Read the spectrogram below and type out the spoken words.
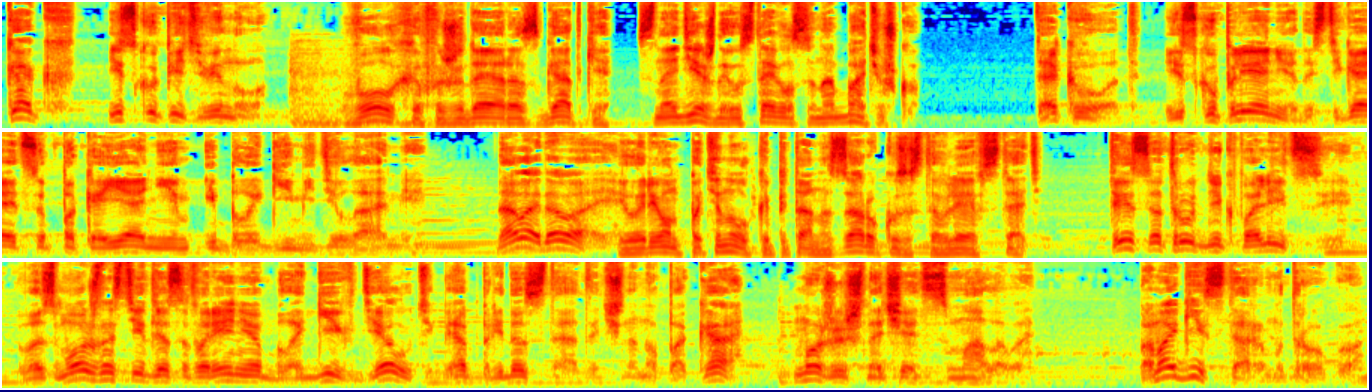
Как искупить вину? Волхов, ожидая разгадки, с надеждой уставился на батюшку. Так вот, искупление достигается покаянием и благими делами. Давай, давай. Иларион потянул капитана за руку, заставляя встать. Ты сотрудник полиции. Возможностей для сотворения благих дел у тебя предостаточно, но пока можешь начать с малого. Помоги старому другу.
